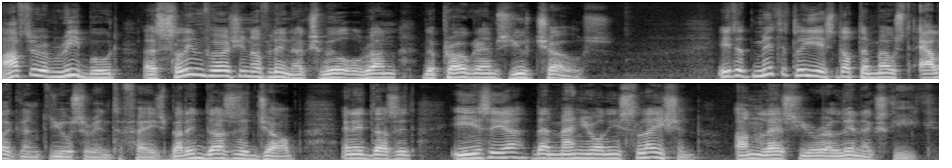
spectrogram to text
After a reboot a slim version of Linux will run the programs you chose. It admittedly is not the most elegant user interface but it does the job and it does it easier than manual installation unless you're a Linux geek.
